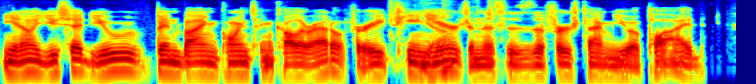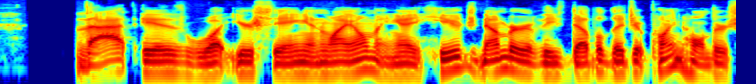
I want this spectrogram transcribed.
you know, you said you've been buying points in Colorado for 18 yeah. years and this is the first time you applied. That is what you're seeing in Wyoming. A huge number of these double digit point holders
